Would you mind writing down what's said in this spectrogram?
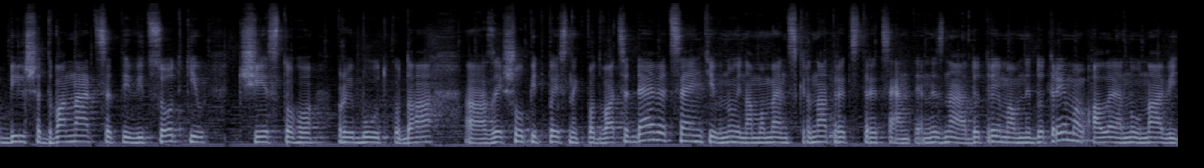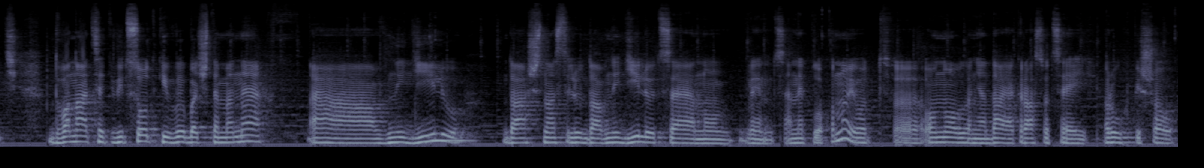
більше 12% чистого прибутку. Да. Зайшов підписник по 29 центів. Ну і на момент скрина 33 центи. Не знаю, дотримав, не дотримав, але ну навіть 12%, вибачте мене в неділю. Да, 16 лютого в неділю це ну блін, це неплохо. Ну і от е, оновлення, да, якраз оцей рух пішов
